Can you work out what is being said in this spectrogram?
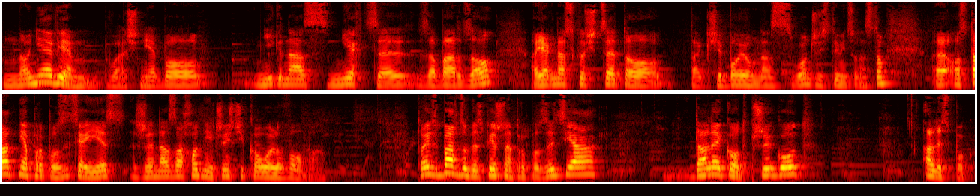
No nie wiem właśnie, bo nikt nas nie chce za bardzo, a jak nas ktoś chce, to tak się boją nas łączyć z tymi, co nas są. E, ostatnia propozycja jest, że na zachodniej części koło Lwowa. To jest bardzo bezpieczna propozycja, daleko od przygód, ale spoko,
